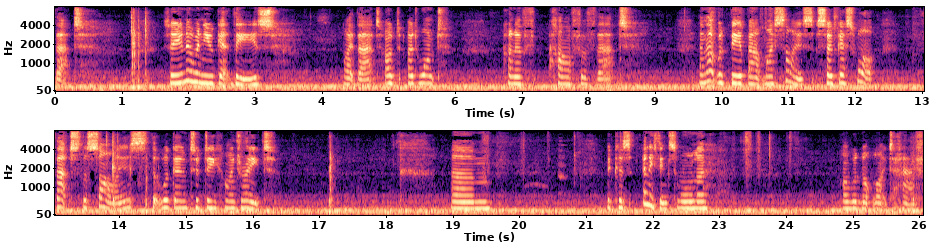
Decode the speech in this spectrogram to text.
that. So you know when you get these like that, I'd, I'd want kind of half of that. And that would be about my size. So guess what? That's the size that we're going to dehydrate. Um, because anything smaller I would not like to have.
